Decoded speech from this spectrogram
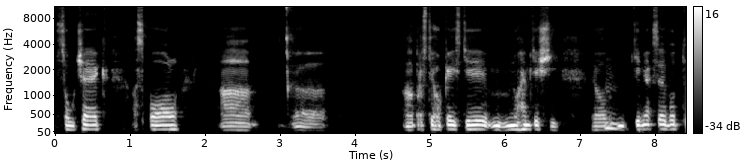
souček a spol a eh, a prostě hokejisti mnohem těžší. Jo, hmm. Tím, jak se od,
